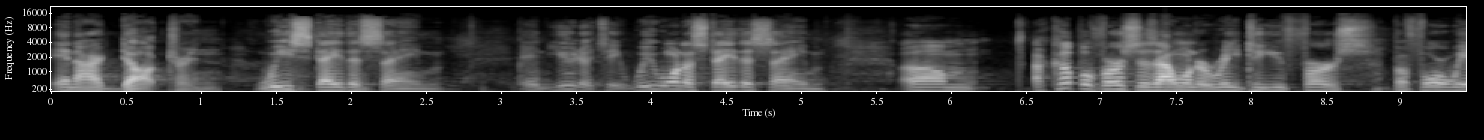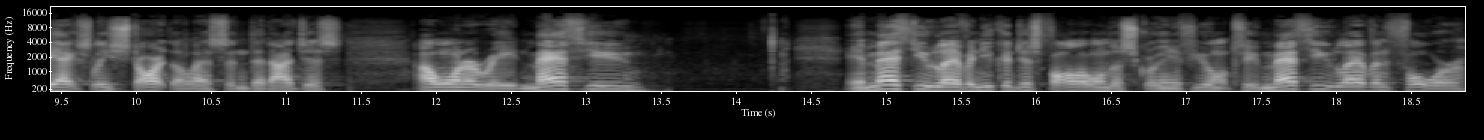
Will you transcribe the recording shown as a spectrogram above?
in our doctrine. We stay the same in unity. We want to stay the same. Um, a couple verses I want to read to you first before we actually start the lesson that I just I want to read. Matthew in Matthew 11, you can just follow on the screen if you want to. Matthew 11, 4.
